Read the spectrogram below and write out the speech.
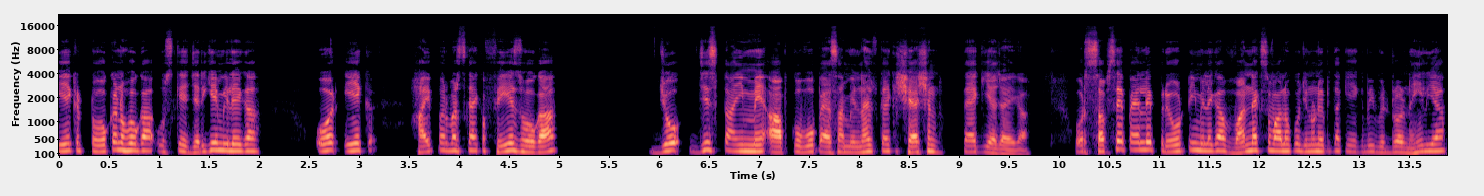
एक टोकन होगा, उसके ज़रिए मिलेगा और एक हाइपरवर्स का एक फ़ेज़ होगा, जो जिस टाइम में आपको वो पैसा मिलना है, उसका एक सेशन तय किया जाएगा। और सबसे पहले प्रायोरिटी मिलेगा वन एक्स वालों को, जिन्होंने अभी तक एक भी विड्रॉल नहीं लिया,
